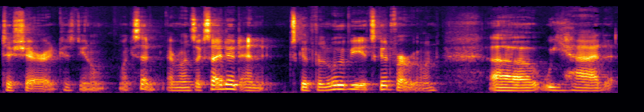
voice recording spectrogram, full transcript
to share it because you know like i said everyone's excited and it's good for the movie it's good for everyone uh, we had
